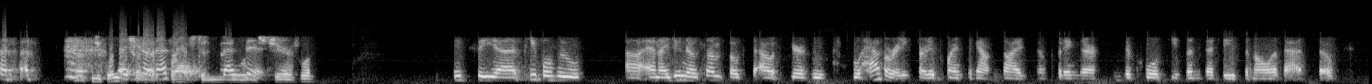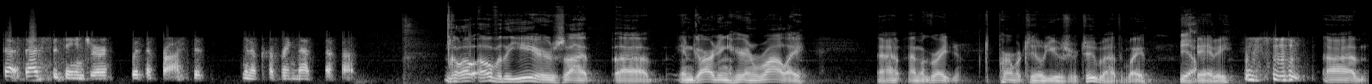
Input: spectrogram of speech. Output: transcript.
I think we But, you know, that's- frost in that's it. year as well. It's the uh, people who, uh, and I do know some folks out here who who have already started planting outside. You know, putting their their cool season veggies and all of that. So that that's the danger with the frost is you know covering that stuff up. Well, over the years, I uh, in gardening here in Raleigh, uh, I'm a great PermaTill user too, by the way, Yeah. Debbie. um,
